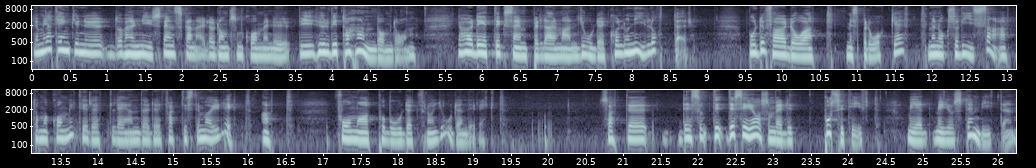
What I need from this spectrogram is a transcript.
Ja, men jag tänker nu de här nysvenskarna, eller de som kommer nu, vi, hur vi tar hand om dem. Jag hörde ett exempel där man gjorde kolonilotter. Både för då att med språket, men också visa att de har kommit till ett län där det faktiskt är möjligt att få mat på bordet från jorden direkt. Så att eh, det, det, det ser jag som väldigt positivt med, med just den biten.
